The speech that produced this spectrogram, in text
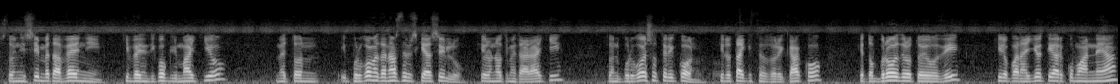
στο νησί μεταβαίνει κυβερνητικό κλιμάκιο με τον Υπουργό Μετανάστευσης και Ασύλου, κ. Νότι Μεταράκη, τον Υπουργό Εσωτερικών, κ. Τάκη Θεοδωρικάκο και τον Πρόεδρο του ΕΟΔΗ, κ. Παναγιώτη Αρκουμανέα,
